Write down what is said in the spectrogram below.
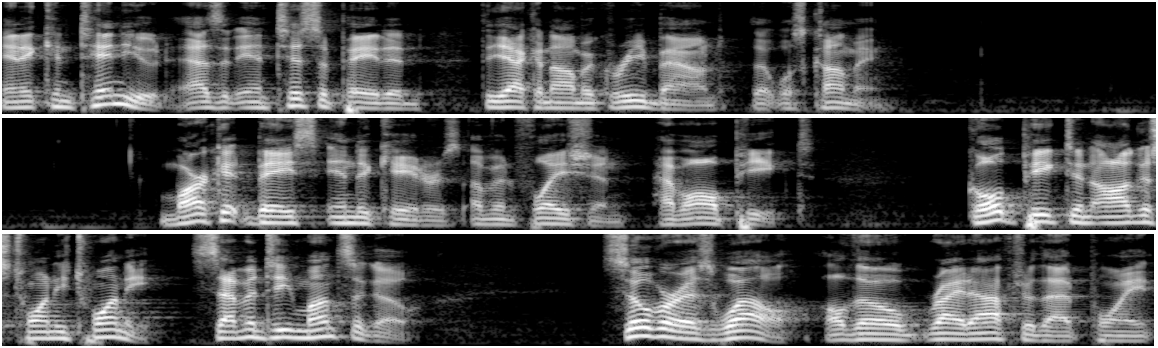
and it continued as it anticipated the economic rebound that was coming. Market based indicators of inflation have all peaked Gold peaked in August 2020, 17 months ago. Silver as well, although right after that point,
